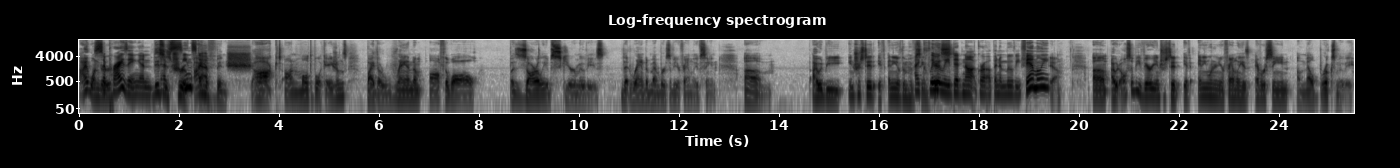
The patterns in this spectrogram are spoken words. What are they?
I wonder. surprising and this is true. I have been shocked on multiple occasions by the random off the wall, bizarrely obscure movies that random members of your family have seen. Um, I would be interested if any of them have I seen clearly this. did not grow up in a movie family. Yeah. Um, I would also be very interested if anyone in your family has ever seen a Mel Brooks movie.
